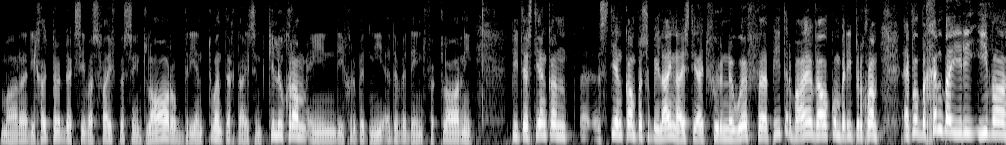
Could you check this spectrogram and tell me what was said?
Maar uh, die goudproduksie was 5% laer op 23000 kg en die groep het nie 'n dividend verklaar nie. Pieter Steenkamp uh, Steenkamp is op die lyn. Hy is die uitvoerende hoof. Uh, Pieter, baie welkom by die program. Ek wil begin by hierdie IVA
